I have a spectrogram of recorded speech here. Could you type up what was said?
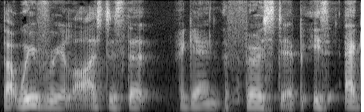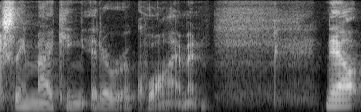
But we've realized is that, again, the first step is actually making it a requirement. Now,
